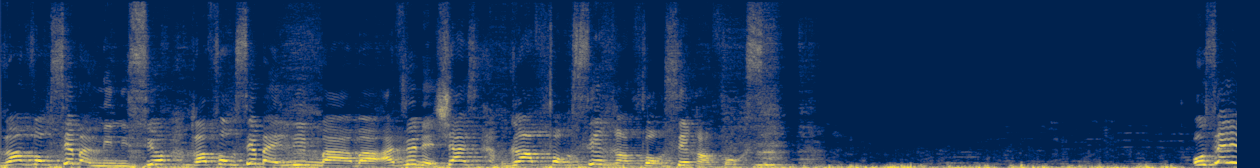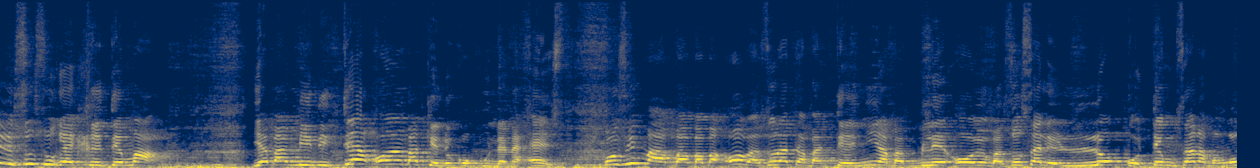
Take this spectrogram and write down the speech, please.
renforcer bamunition renforcer baeli baavion ba de chasse. Renforcer renforcer renforcer. Osali lisusu recrutement ya bamilitaire oyo bakende kobunda na est. Bozwi oyo bazolata bateni ya bable oyo bazosala eloko te mosala na bango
